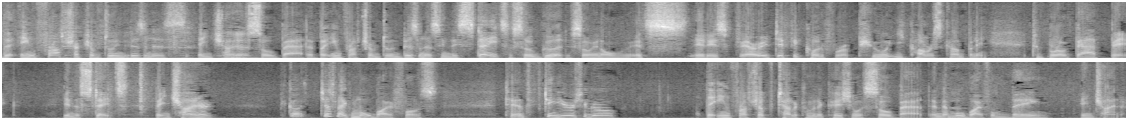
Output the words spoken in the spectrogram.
the infrastructure of doing business in China yeah. is so bad, but infrastructure of doing business in the States is so good. So you know, it's it is very difficult for a pure e-commerce company to grow that big in the States. But in China, because just like mobile phones, 10, 15 years ago, the infrastructure of telecommunication was so bad, and the mm. mobile phone banned in China.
